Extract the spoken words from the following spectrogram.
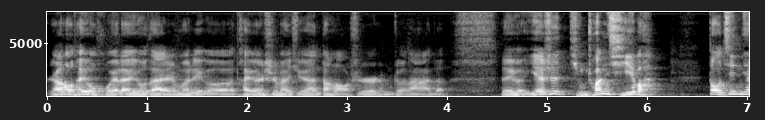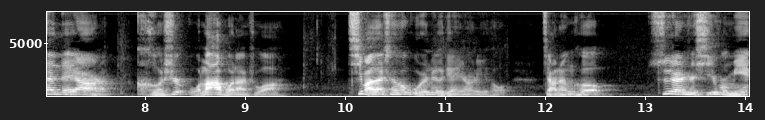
然后他又回来，又在什么这个太原师范学院当老师，什么这那的，这个也是挺传奇吧。到今天这样呢，可是我拉回来说啊，起码在《山河故人》这个电影里头，贾樟柯虽然是媳妇迷，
